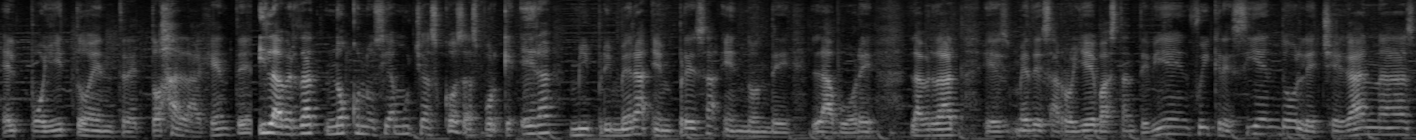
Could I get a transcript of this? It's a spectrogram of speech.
el pollito entre toda la gente y la verdad no conocía muchas cosas porque era mi primera empresa en donde laboré. La verdad es, me desarrollé bastante bien, fui creciendo, le eché ganas,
